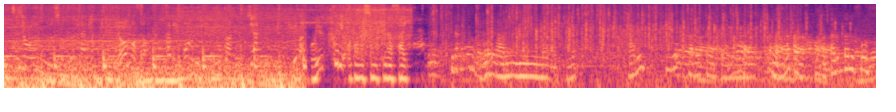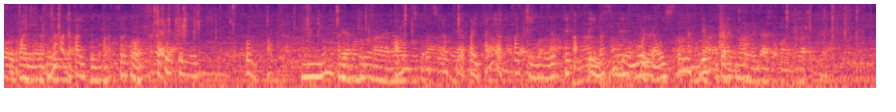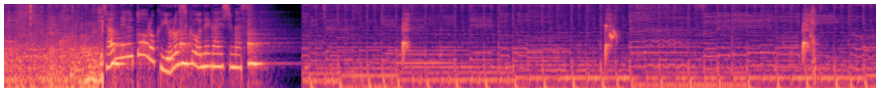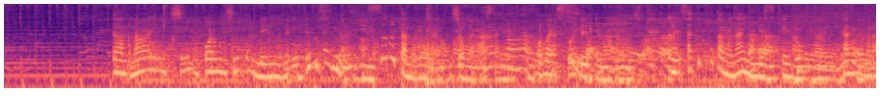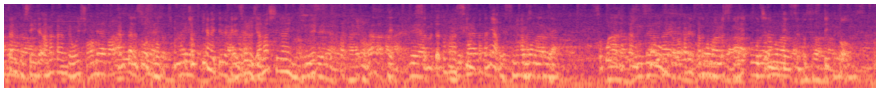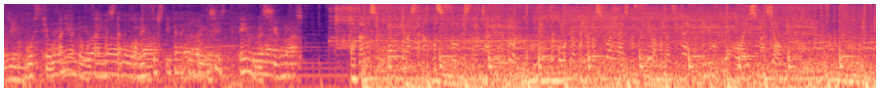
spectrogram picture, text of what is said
日常演舞の食歌日記へようこそさて本日の演目はこちらではごゆっくりお楽しみくださいこちら、ファミリーマートのカルキを食べたいと思います。なんか中に、なんかタルタルソースとかあるんですけど、中に入ってるのかなそれとも外付けで取ったうん、なんかね、ハムチキと違って、やっぱりタレがかかっているので、テカっていますね。これが美味しそうな。では、いただきます。チャンネル登録よろしくお願いします。周りに染み衣に染み込んでいるので、全体的に酢豚のような印象がありましたね。この場合はしっとりというわけでもなくなので、サクッと感はないんですけど、タレがまったりとしていて甘辛くて美味しくて、タルタルソースもほんのちょっぴり入ってるだけでそれを邪魔しないので、で酢豚とかが好きな方にはおすすめかもしれませんね。そこは若干好みが分かれるかなと思いますので、こちらも点数とさせていただきます。ご視聴ありがとうございました。コメントしていただければ嬉しいです。演舞終了。お楽しみいただけましたかもしそうでしたらチャンネル登録コメント高評価よろしくお願いします。ではまた次回の演目でお会いしましょう。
